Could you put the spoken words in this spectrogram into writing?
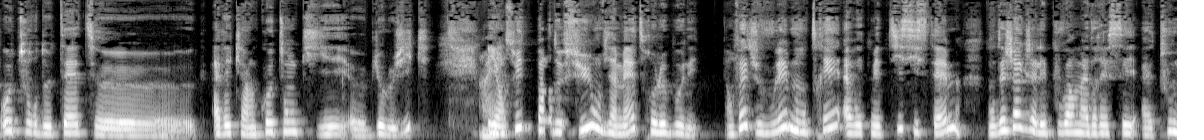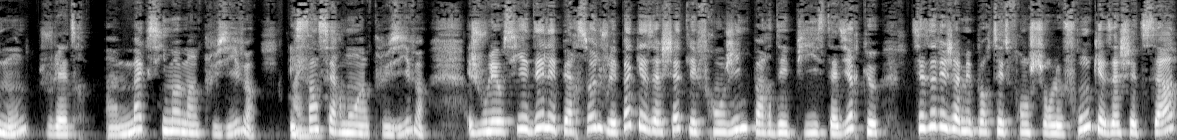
autour de tête euh, avec un coton qui est euh, biologique. Et ensuite, par-dessus, on vient mettre le bonnet. En fait, je voulais montrer avec mes petits systèmes, donc déjà que j'allais pouvoir m'adresser à tout le monde, je voulais être un maximum inclusive et sincèrement inclusive. Je voulais aussi aider les personnes. Je voulais pas qu'elles achètent les frangines par dépit, c'est-à-dire que si elles avaient jamais porté de frange sur le front, qu'elles achètent ça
